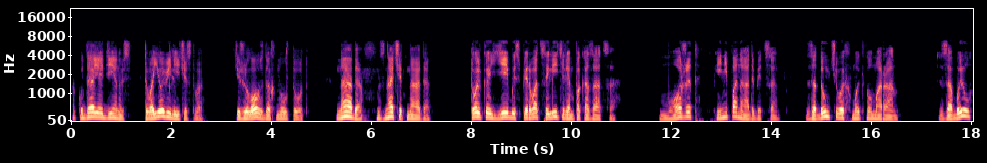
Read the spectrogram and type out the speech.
А куда я денусь, твое величество? Тяжело вздохнул тот. Надо, значит надо. Только ей бы сперва целителем показаться. Может, и не понадобится, задумчиво хмыкнул Маран. Забыл,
